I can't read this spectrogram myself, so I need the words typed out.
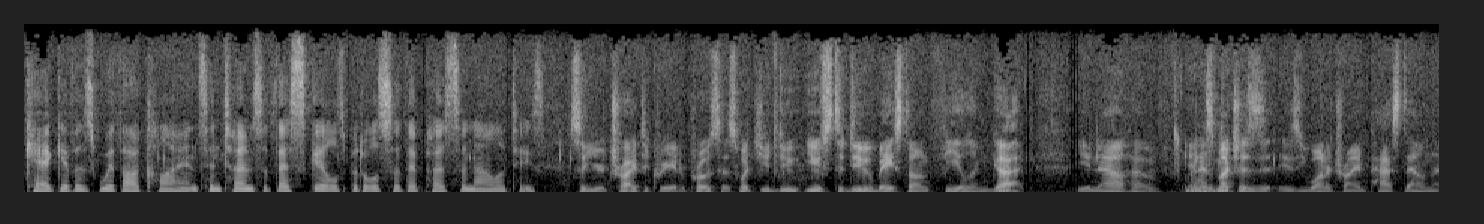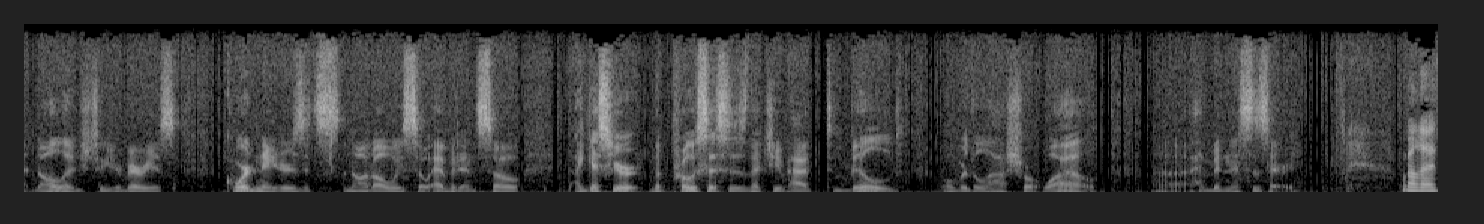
caregivers with our clients in terms of their skills, but also their personalities. So you're trying to create a process. What you do used to do based on feel and gut, you now have, Right. as much as, as you want to try and pass down that knowledge to your various coordinators, it's not always so evident. So I guess your the processes that you've had to build over the last short while uh, have been necessary. Well,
